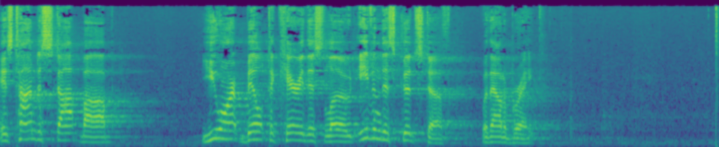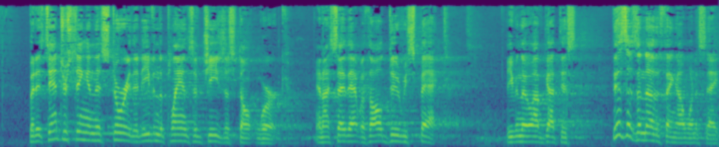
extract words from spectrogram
It's time to stop, Bob. You aren't built to carry this load, even this good stuff, without a break. But it's interesting in this story that even the plans of Jesus don't work. And I say that with all due respect, even though I've got this. This is another thing I want to say.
